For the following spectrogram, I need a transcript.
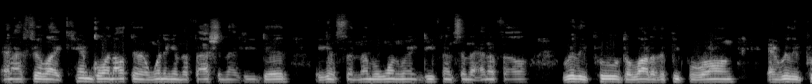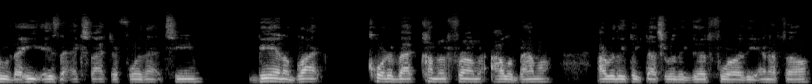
and I feel like him going out there and winning in the fashion that he did against the number one ranked defense in the NFL really proved a lot of the people wrong and really prove that he is the X factor for that team. Being a black quarterback coming from Alabama, I really think that's really good for the NFL.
